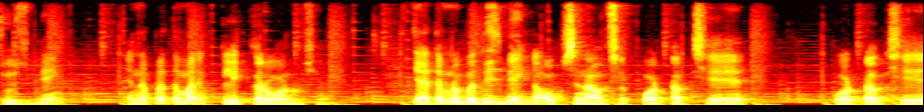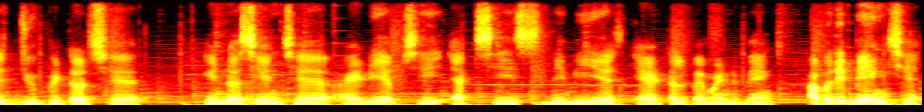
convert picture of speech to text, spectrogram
ચૂઝ બેંક એના પર તમારે ક્લિક કરવાનું છે. ત્યાં તમને બધી જ બેંકના ઓપ્શન આવશે. કોટક છે કોટક છે જ્યુપિટર છે ઇન્ડસઇન્ડ છે IDFC Axis DBS Airtel payment bank આ બધી બેંક છે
